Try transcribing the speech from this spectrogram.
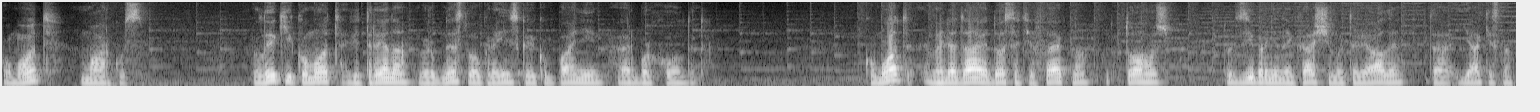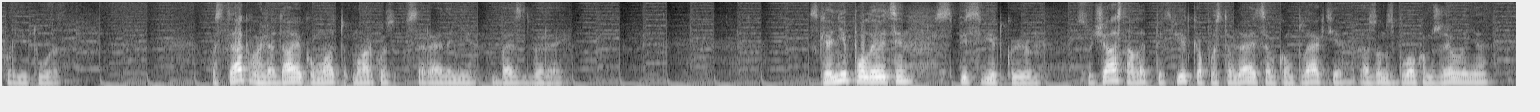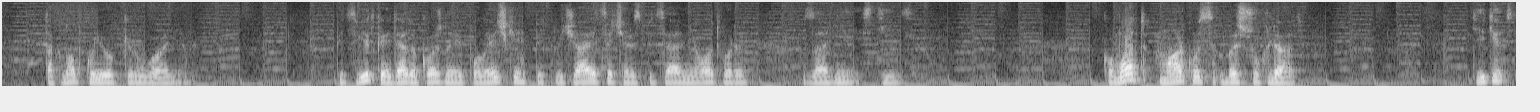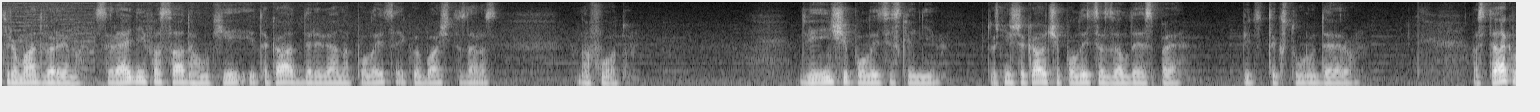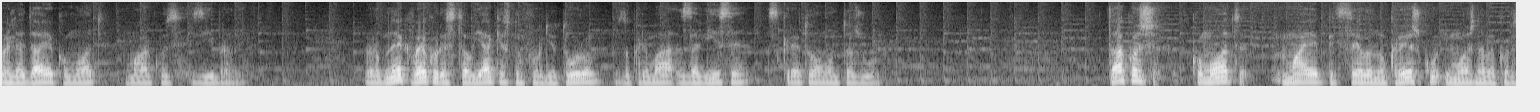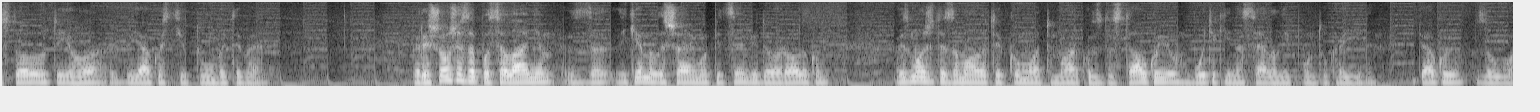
Комод Маркус. Великий комод вітрина виробництва української компанії Herbor Holding. Комод виглядає досить ефектно, до того ж, тут зібрані найкращі матеріали та якісна фурнітура. Ось так виглядає комод Маркус всередині без дверей. Скляні полиці з підсвіткою. Сучасна LED-підсвітка поставляється в комплекті разом з блоком живлення та кнопкою керування. Підсвітка йде до кожної полички, підключається через спеціальні отвори в задній стінці. Комод Маркус без шухляд. Тільки з трьома дверима. Середній фасад глухий і така дерев'яна полиця, як ви бачите зараз на фото. Дві інші полиці скляні. Точніше кажучи, полиця з ЛДСП під текстуру дерева. Ось так виглядає комод Маркус зібраний. Виробник використав якісну фурнітуру, зокрема завіси скритого монтажу. Також комод має підсилену кришку і можна використовувати його в якості тумби ТВ. Перейшовши за посиланням, яке ми лишаємо під цим відеороликом, ви зможете замовити комод Маркус з доставкою в будь-який населений пункт України. Дякую за увагу.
